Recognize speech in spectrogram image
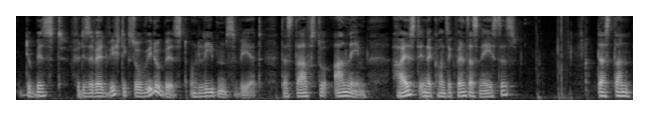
Du bist für diese Welt wichtig, so wie du bist und liebenswert. Das darfst du annehmen. Heißt in der Konsequenz als nächstes, dass dann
